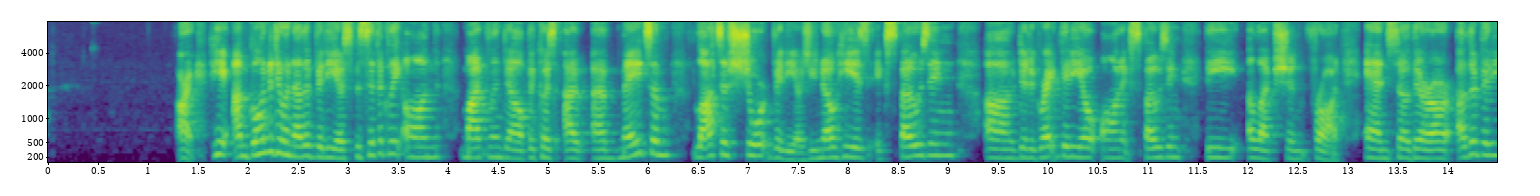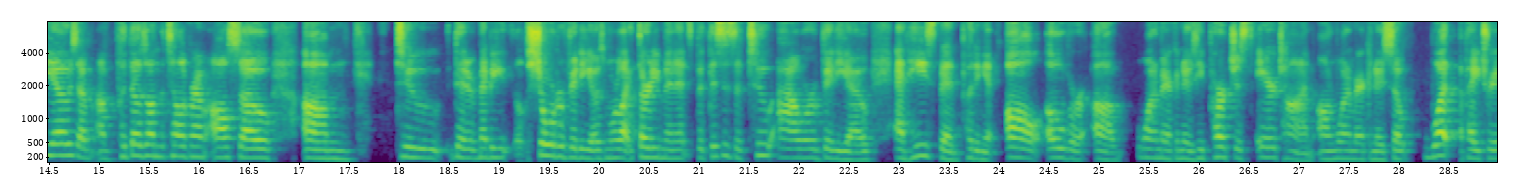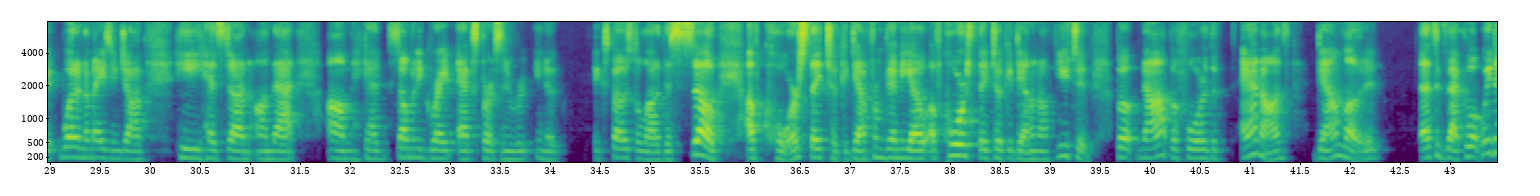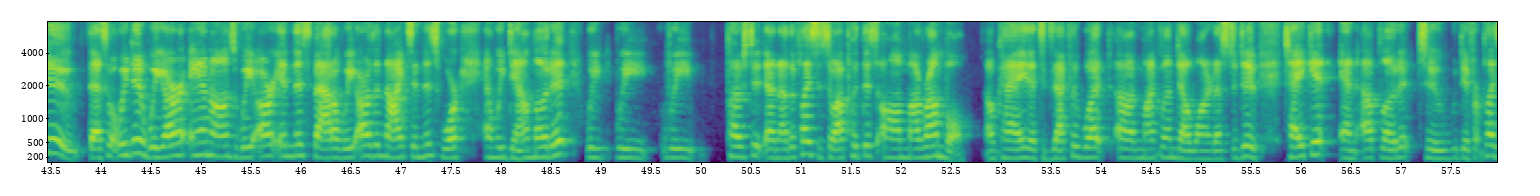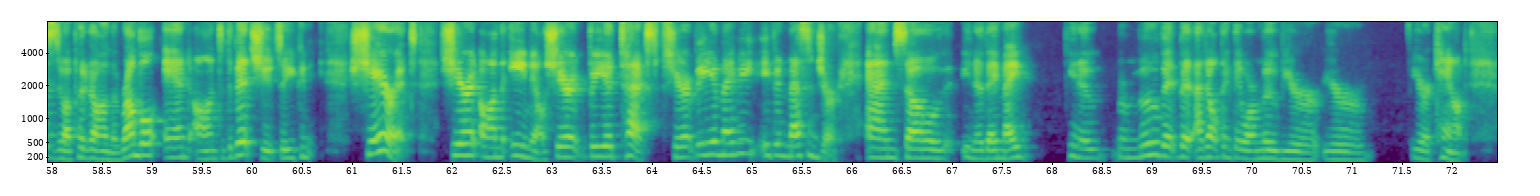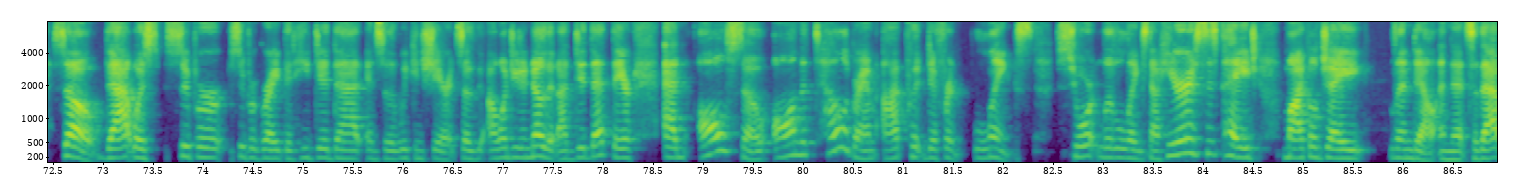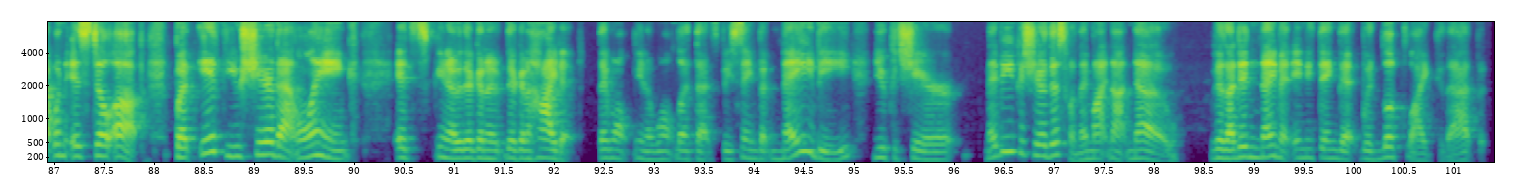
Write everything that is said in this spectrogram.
All right, here I'm going to do another video specifically on Mike Lindell because I, have made some lots of short videos. You know, he is exposing, uh, did a great video on exposing the election fraud, and so there are other videos. I've, I've put those on the Telegram also. Um, to that are maybe shorter videos, more like 30 minutes, but this is a two hour video and he's been putting it all over uh, One American News. He purchased airtime on One American News. So, what a patriot, what an amazing job he has done on that. Um, he had so many great experts and, you know, exposed a lot of this. So, of course, they took it down from Vimeo. Of course, they took it down off YouTube, but not before the Anons downloaded that's exactly what we do. That's what we do. We are anons. We are in this battle. We are the knights in this war, and we download it. We we we post it in other places. So I put this on my Rumble. Okay, that's exactly what uh, Mike Lindell wanted us to do. Take it and upload it to different places. So I put it on the Rumble and onto the BitChute, so you can share it. Share it on the email. Share it via text. Share it via maybe even Messenger. And so you know they may you know remove it, but I don't think they will remove your your your account. So that was super, super great that he did that. And so that we can share it. So I want you to know that I did that there. And also on the Telegram, I put different links, short little links. Now, here is his page, Michael J. Lindell. And that, so that one is still up. But if you share that link, it's, you know, they're going to, they're going to hide it. They won't, you know, won't let that be seen. But maybe you could share, maybe you could share this one. They might not know because I didn't name it anything that would look like that, but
